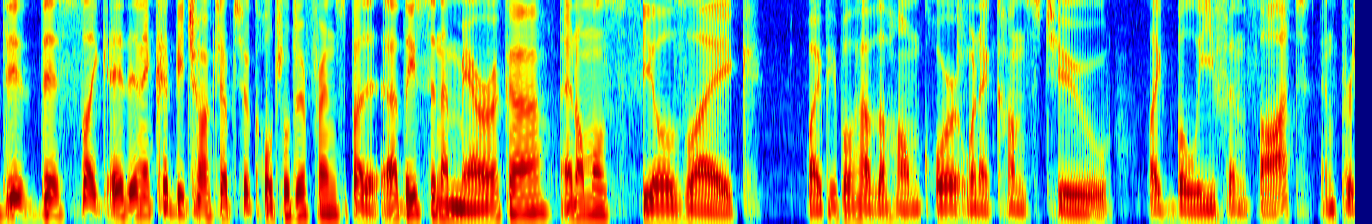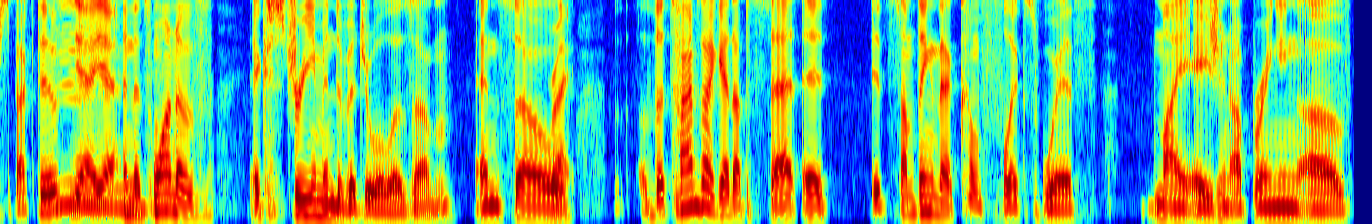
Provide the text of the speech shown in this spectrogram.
th- this like, it, and it could be chalked up to a cultural difference, but at least in America, it almost feels like white people have the home court when it comes to like belief and thought and perspective. Yeah, yeah. And it's one of extreme individualism. And so Right. the times I get upset, it it's something that conflicts with my Asian upbringing of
